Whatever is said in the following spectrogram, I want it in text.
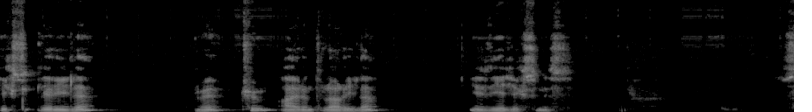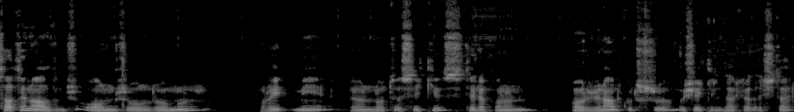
eksikleriyle ve tüm ayrıntılarıyla izleyeceksiniz. Satın almış olmuş olduğumuz Redmi Note 8 telefonun orijinal kutusu bu şekilde arkadaşlar.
